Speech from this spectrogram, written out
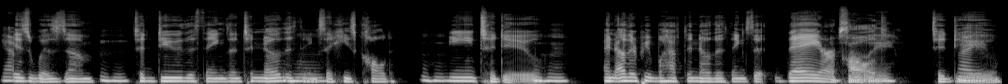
Yep. his wisdom Mhm. to do the things and to know the Mhm. things that he's called Mhm. me to do. And other people have to know the things that they are called to do. Right.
